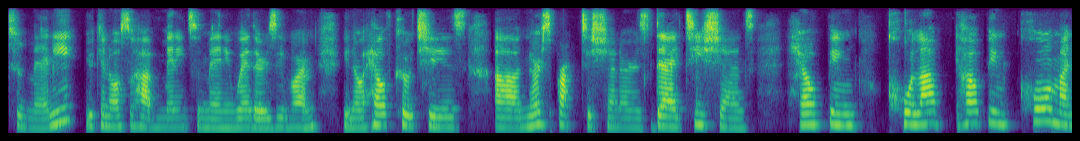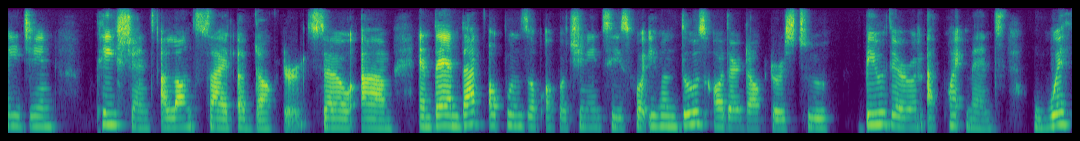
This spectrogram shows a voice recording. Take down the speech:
to many. You can also have many to many where there's even you know health coaches uh, nurse practitioners dietitians helping collab helping co-managing patients alongside a doctor so um, and then that opens up opportunities for even those other doctors to build their own appointments with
